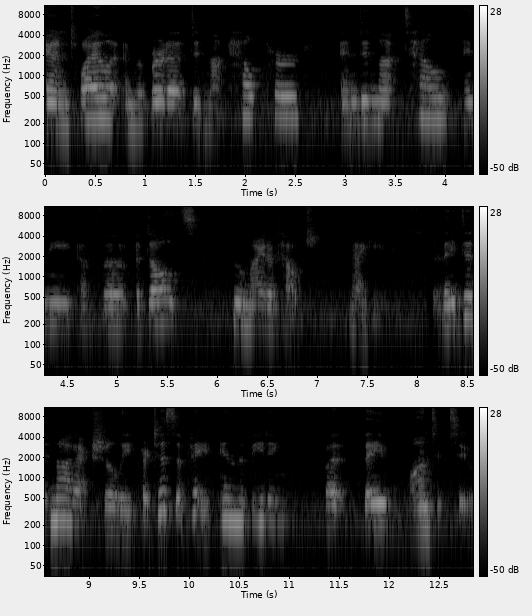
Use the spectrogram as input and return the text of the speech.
and Twyla and Roberta did not help her and did not tell any of the adults who might have helped Maggie. They did not actually participate in the beating, but they wanted to.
